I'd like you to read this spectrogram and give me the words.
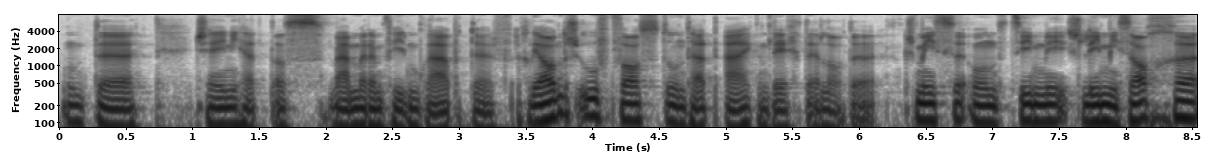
Und äh, Janie hat das, wenn man dem Film glauben darf, ein bisschen anders aufgefasst und hat eigentlich den Laden geschmissen und ziemlich schlimme Sachen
